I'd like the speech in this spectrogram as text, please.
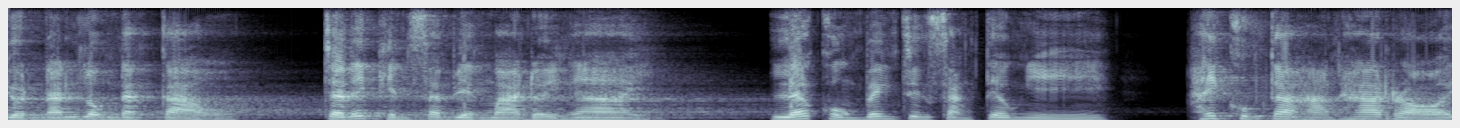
ยนนั้นลงดังเก่า จะได้เข็นสเสบียงมาโดยง่าย แล้วคงเบ้งจึงสั่งเตียวหงีให้คุมทหารห้าร้อย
